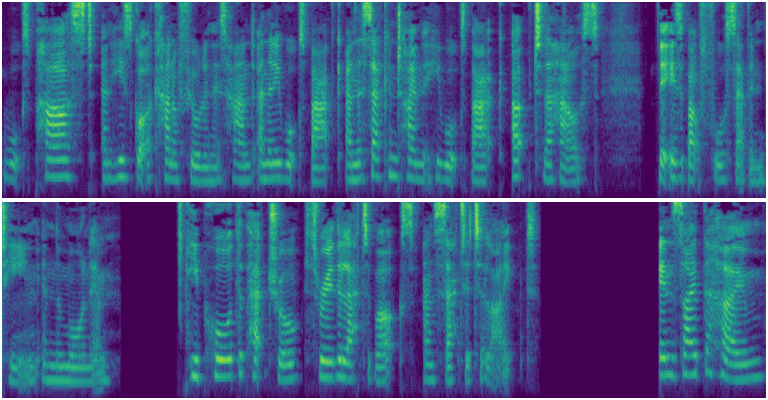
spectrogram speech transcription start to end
walks past and he's got a can of fuel in his hand and then he walks back and the second time that he walks back up to the house it is about 4:17 in the morning he poured the petrol through the letterbox and set it alight inside the home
